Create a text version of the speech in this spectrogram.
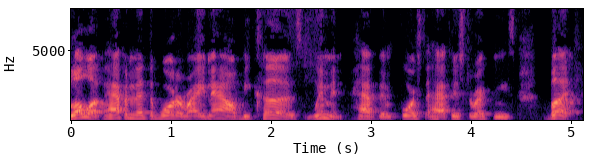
blow up happening at the border right now because women have been forced to have hysterectomies. But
